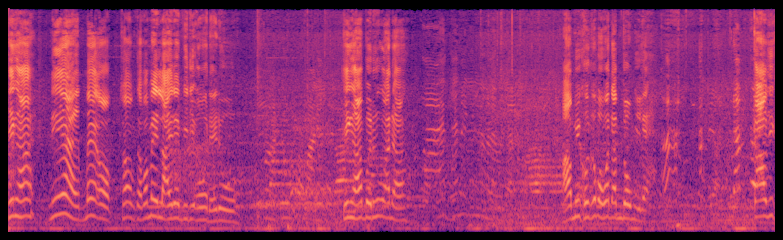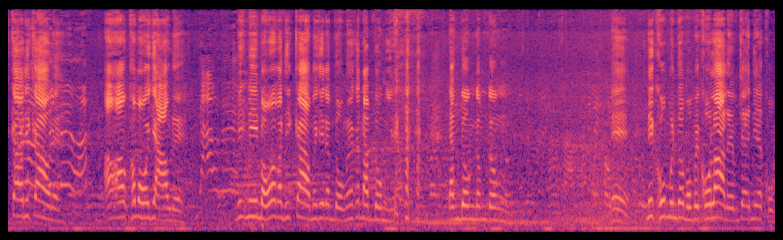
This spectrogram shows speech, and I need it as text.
จริงเหรอเนี่ยแม่ออกช่องแต่ว่าไม่ไลฟ์ในวิดีโอเดี๋ยวดู เปิดดูทุกวันจริงเหรอเปิดทุกวันเหรอแล้วในนั้นอะไรวะเนี่ยเอามีคนเขาบอกว่าดำดงอีกแหละดำเก้าที่เก้าที่เก้าเลยหรอเอาเอาเขาบอกว่ายาวเลย ยาวเลยมีมีบอกว่าวันที่เก้าไม่ใช่ดำดงนะก็ดำดงอยู่ดำดงดำดงนี่นี่คุมเหมือนตอนผมไปโคราชเลยผมใช้อันนี่นะคุม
